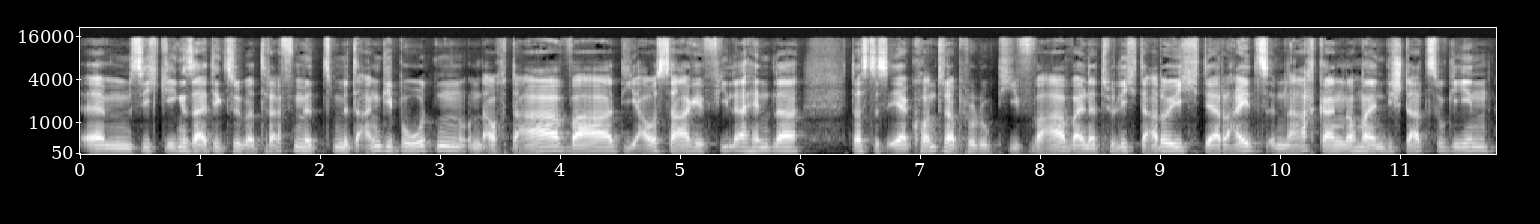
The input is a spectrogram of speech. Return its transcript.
ähm, sich gegenseitig zu übertreffen mit, mit Angeboten. Und auch da war die Aussage vieler Händler, dass das eher kontraproduktiv war, weil natürlich dadurch der Reiz im Nachgang nochmal in die Stadt zu gehen,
